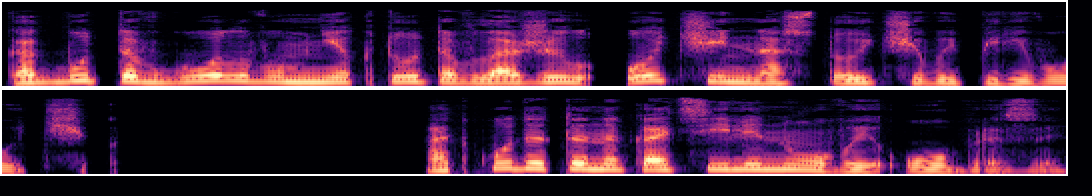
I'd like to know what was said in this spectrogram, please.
как будто в голову мне кто-то вложил очень настойчивый переводчик. Откуда-то накатили новые образы.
